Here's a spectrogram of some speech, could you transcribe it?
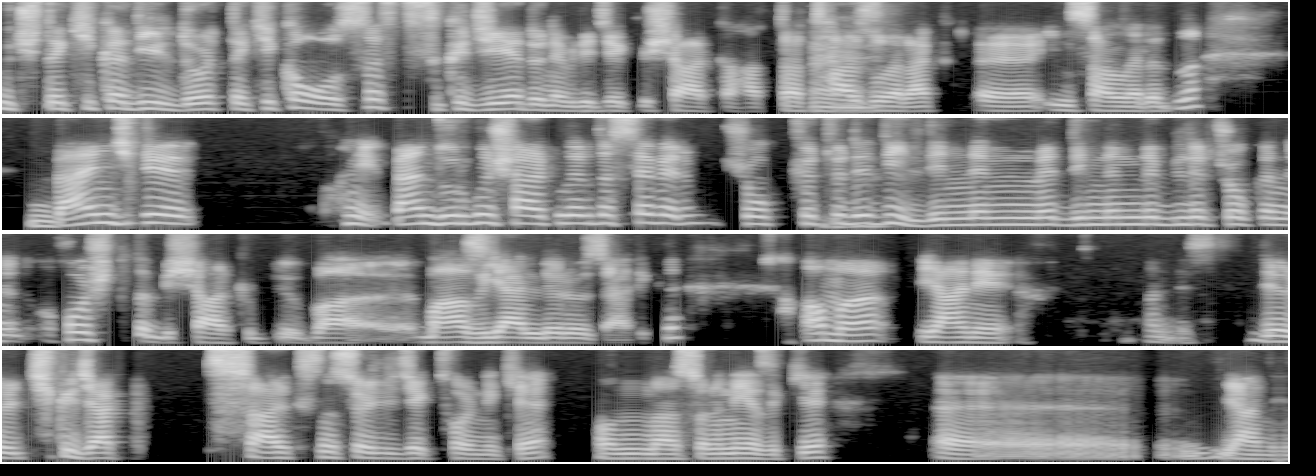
3 dakika değil 4 dakika olsa sıkıcıya dönebilecek bir şarkı hatta tarz Evet. olarak e, insanlar adına. Bence hani ben durgun şarkıları da severim. Çok kötü de değil. Dinlenme, dinlenilebilir çok hani hoş da bir şarkı ba- bazı yerleri özellikle. Ama yani hani çıkacak şarkısını söyleyecek Tornike. Ondan sonra ne yazık ki e, yani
